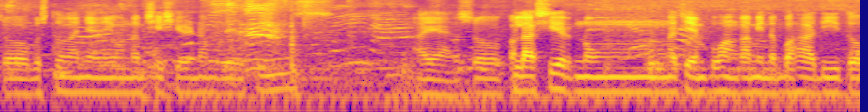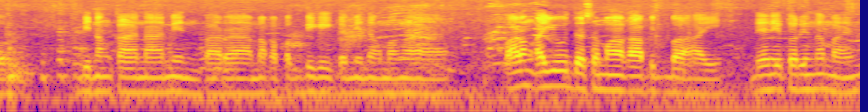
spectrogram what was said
So, gusto na niya yung nagsishare ng blessings. Ayan, so last year nung natsyempohan kami na baha dito, binangka namin para makapagbigay kami ng mga parang ayuda sa mga kapitbahay. Then ito rin naman,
